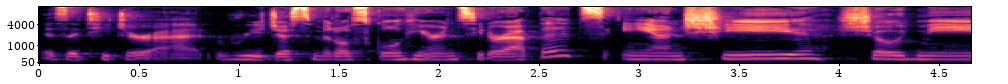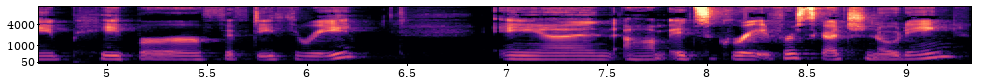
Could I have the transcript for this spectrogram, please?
is a teacher at Regis Middle School here in Cedar Rapids, and she showed me paper 53. And um, it's great for sketchnoting.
